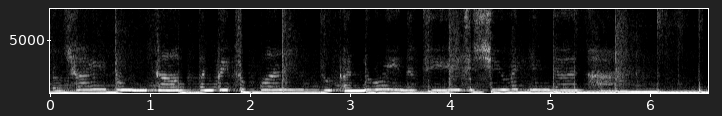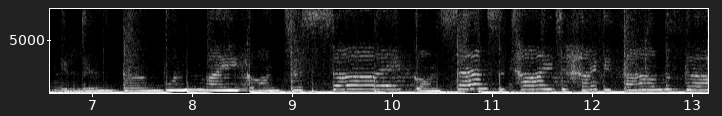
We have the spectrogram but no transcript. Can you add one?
ต้องใช้ปุ่มเก่าเป็นไปทุก วันทุกอนุวินาทีที่ชีวิตยังเดินผ่านอย่าลืมเติมบุญไว้ก่อนจะสายก่อนแสงสุดท้ายจะหายไปตามน้ำกลา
